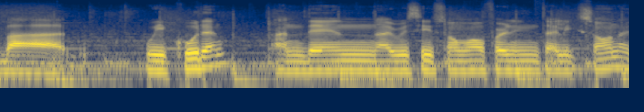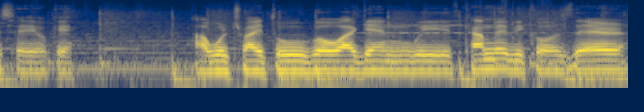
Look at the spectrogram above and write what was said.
but we couldn't. And then I received some offer in Tele Zone. I say, okay, I will try to go again with Cambe because there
